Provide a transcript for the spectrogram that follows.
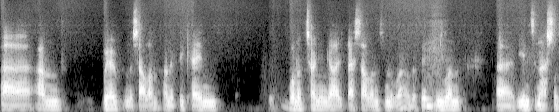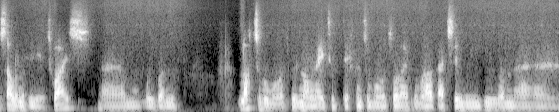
uh, and we opened the salon, and it became one of Tony and Guy's best salons in the world. I think we won uh, the International Salon of the Year twice. Um, we won lots of awards. We were nominated different awards all over the world. Actually, we, we won uh,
